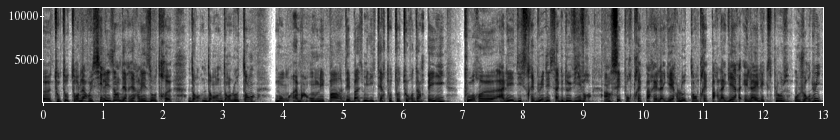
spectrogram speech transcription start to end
euh, tout autour de la Russie, les uns derrière les autres dans, l'OTAN. Bon, eh ben, on ne met pas des bases militaires tout autour d'un pays pour euh, aller distribuer des sacs de vivres. Hein. C'est pour préparer la guerre. L'OTAN prépare la guerre et là, elle explose aujourd'hui.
